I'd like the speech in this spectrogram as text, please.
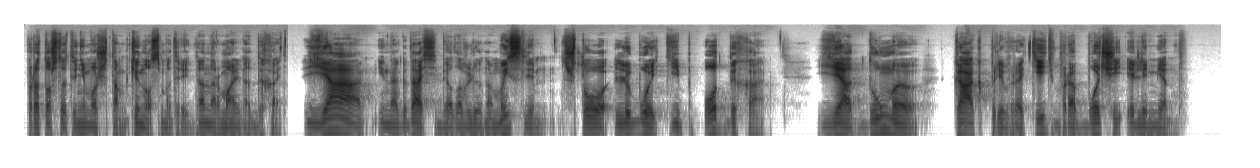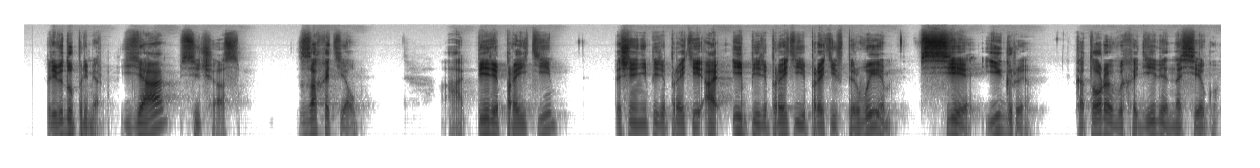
про то, что ты не можешь там кино смотреть, да, нормально отдыхать. Я иногда себя ловлю на мысли, что любой тип отдыха, я думаю, как превратить в рабочий элемент. Приведу пример. Я сейчас захотел а, перепройти, точнее не перепройти, а и перепройти и пройти впервые все игры, которые выходили на Сегу.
